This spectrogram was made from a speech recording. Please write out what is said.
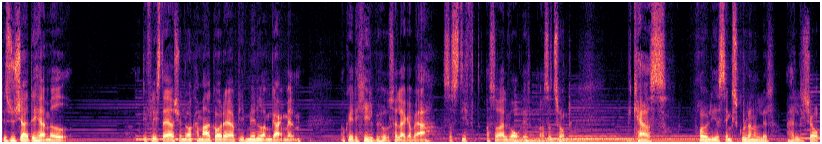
Det synes jeg er det her med, de fleste af os jo nok har meget godt af at blive mindet om en gang imellem. Okay, det hele behøver heller ikke at være så stift og så alvorligt og så tungt. Vi kan også prøve lige at sænke skuldrene lidt og have det lidt sjovt.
